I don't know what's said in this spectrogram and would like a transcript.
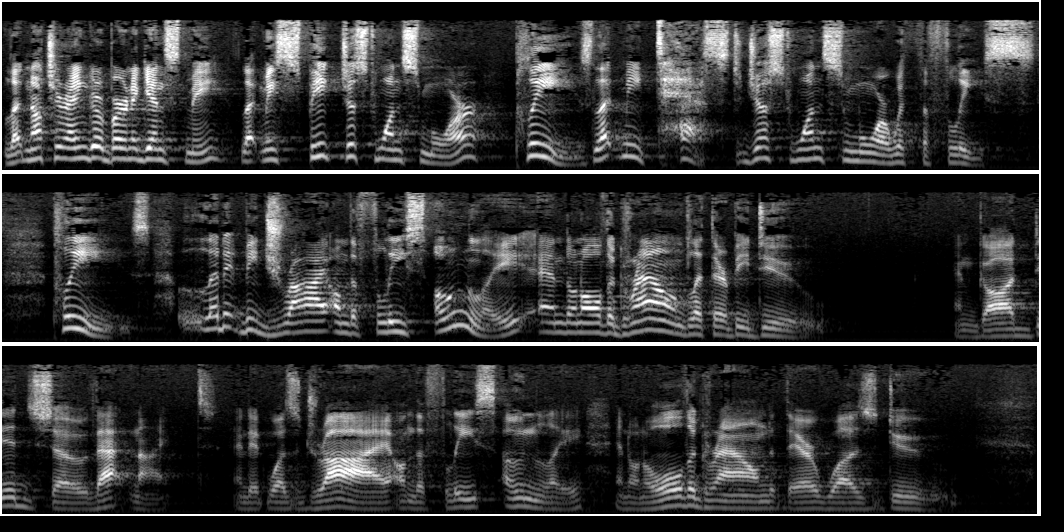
Let not your anger burn against me. Let me speak just once more. Please, let me test just once more with the fleece. Please, let it be dry on the fleece only, and on all the ground let there be dew. And God did so that night, and it was dry on the fleece only, and on all the ground there was dew.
